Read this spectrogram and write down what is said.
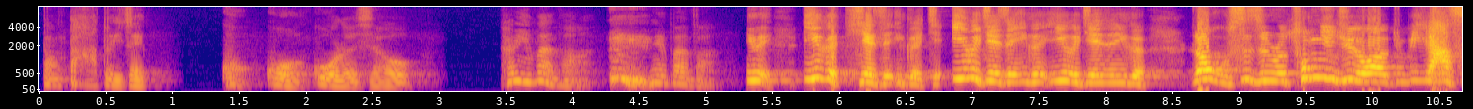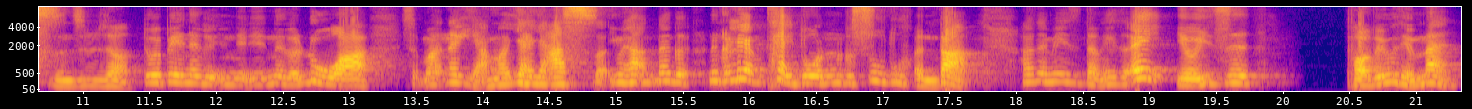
当大队在过过过的时候，他没有办法，没有办法。因为一个接着一个接，一个接着一个，一个接着一个，老虎狮子如果冲进去的话，就被压死，你知不知道？都会被那个那那个鹿啊，什么那羊啊压压死，因为它那个那个量太多了，那个速度很大。他在那边一直等，一直哎，有一只跑得有点慢，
